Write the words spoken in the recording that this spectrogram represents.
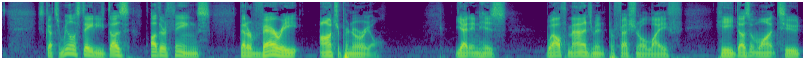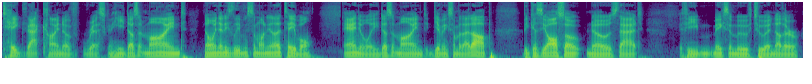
he's got some real estate. He does other things that are very entrepreneurial. Yet in his wealth management professional life, he doesn't want to take that kind of risk and he doesn't mind knowing that he's leaving some money on the table annually. He doesn't mind giving some of that up because he also knows that if he makes a move to another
